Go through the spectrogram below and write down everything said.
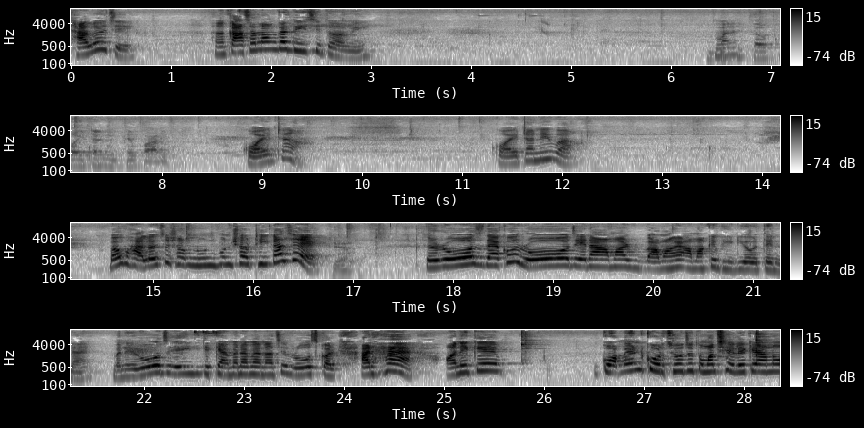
ঝাল হয়েছে? হ্যাঁ কাঁচা লঙ্কা দিয়েছি তো আমি। মানে কয়টা নিতে পারি। কয়টা? কয়টা নেবা? বাবু ভালো হয়েছে? সব নুন ফুন সব ঠিক আছে? রোজ দেখো রোজ এরা আমার আমাকে আমাকে ভিডিওতে নেয়। মানে রোজ এই যে ক্যামেরাম্যান আছে রোজ করে। আর হ্যাঁ অনেকে কমেন্ট করছ যে তোমার ছেলেকে আনো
